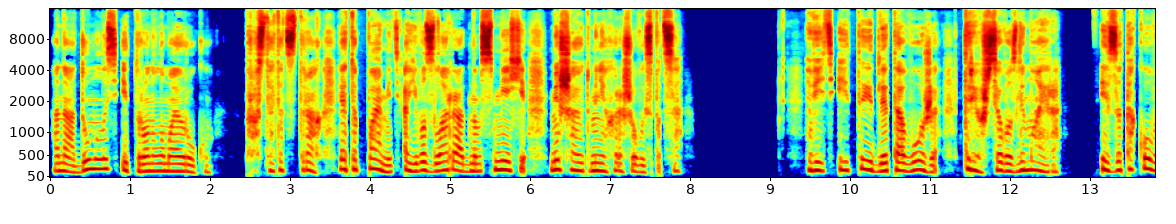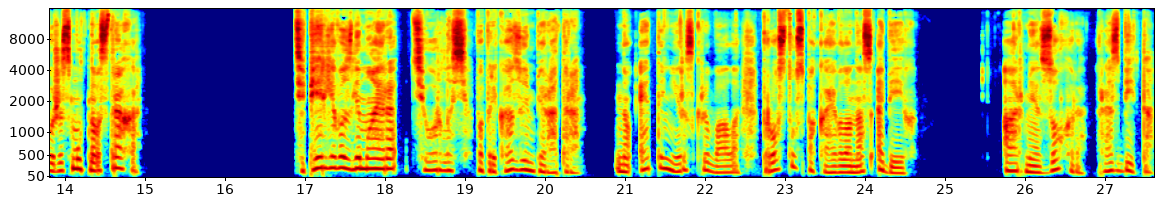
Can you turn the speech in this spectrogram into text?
Она одумалась и тронула мою руку. «Просто этот страх, эта память о его злорадном смехе мешают мне хорошо выспаться. Ведь и ты для того же трёшься возле Майера, из-за такого же смутного страха». Теперь я возле Майера терлась по приказу императора, но это не раскрывало, просто успокаивало нас обеих. Армия Зохара разбита,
